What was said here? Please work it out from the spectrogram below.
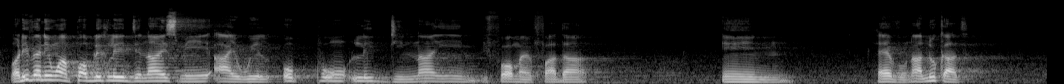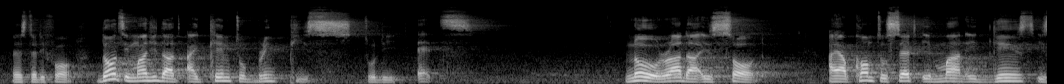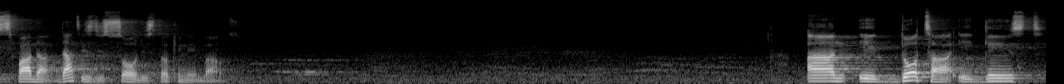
But if anyone publicly denies me, I will openly deny him before my Father in heaven. Now look at verse 34. Don't imagine that I came to bring peace to the earth. No, rather a sword. I have come to set a man against his father. That is the sword he's talking about. And a daughter against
